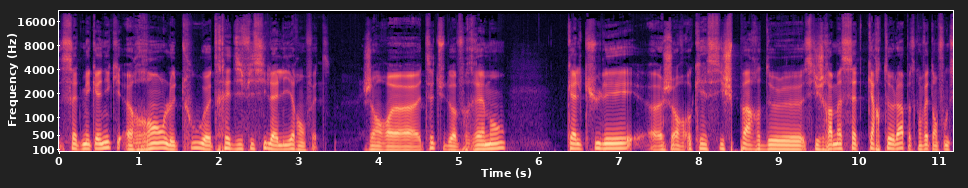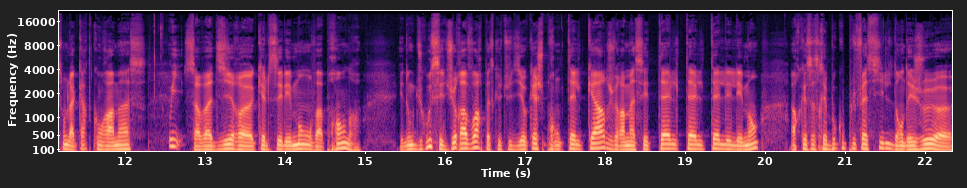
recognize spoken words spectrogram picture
cette mécanique rend le tout euh, très difficile à lire en fait. Genre, euh, tu sais, tu dois vraiment calculer, euh, genre, ok, si je pars de. Si je ramasse cette carte-là, parce qu'en fait, en fonction de la carte qu'on ramasse, Oui. ça va dire euh, quels éléments on va prendre. Et donc, du coup, c'est dur à voir parce que tu dis, ok, je prends telle carte, je vais ramasser tel, tel, tel élément. Alors que ça serait beaucoup plus facile dans des jeux euh,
